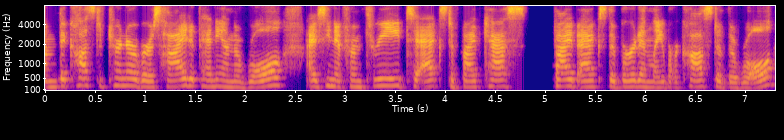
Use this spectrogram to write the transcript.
um, the cost of turnover is high depending on the role. I've seen it from three to X to five casts 5x the burden labor cost of the role.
